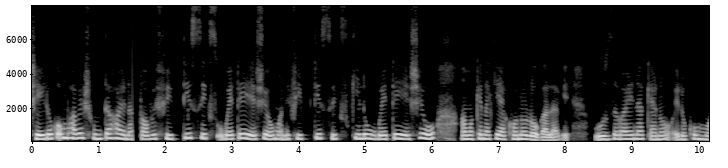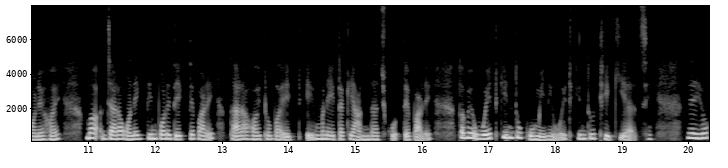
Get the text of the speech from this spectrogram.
সেই রকমভাবে শুনতে হয় না। তবে ফিফটি সিক্স ওয়েটে এসেও মানে ফিফটি সিক্স কিলো ওয়েটে এসেও আমাকে নাকি এখনও রোগা লাগে। বুঝতে পারি না কেন এরকম মনে হয়। বা যারা অনেক দিন পরে দেখতে পারে, তারা হয়তো বা মানে এটাকে আন্দাজ করতে পারে। তবে ওয়েট কিন্তু কমিনি ওয়েট কিন্তু ঠিকই আছে। যাই হোক,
